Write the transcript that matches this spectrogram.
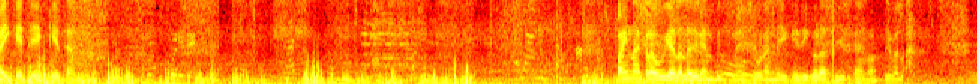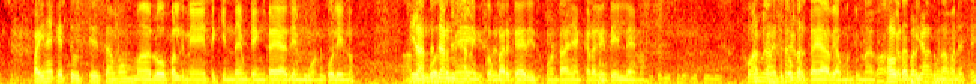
పైకి అయితే ఎక్కేసాము పైన అక్కడ ఉయ్యాలలు అవి కనిపించినాయి చూడండి ఇది కూడా తీసాను ఇవాళ పైనకైతే వచ్చేసాము మా లోపలికి నేనైతే కింద ఏం టెంకాయ అదేం కొనుక్కోలేను. కొబ్బరికాయ తీసుకుంటా అని ఎక్కడికైతే వెళ్ళాను. కొబ్బరికాయ అవి అమ్ముతున్నారు అక్కడ తీసుకుందాం అనేసి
